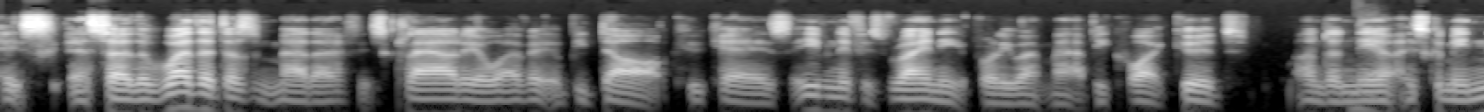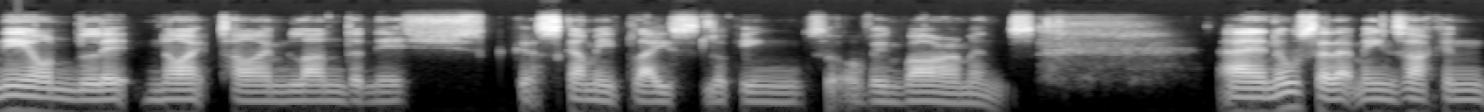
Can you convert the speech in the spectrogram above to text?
It's uh, so the weather doesn't matter if it's cloudy or whatever. It'll be dark. Who cares? Even if it's raining, it probably won't matter. It'll be quite good under neon. It's going to be neon lit nighttime Londonish scummy place looking sort of environments, and also that means I can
